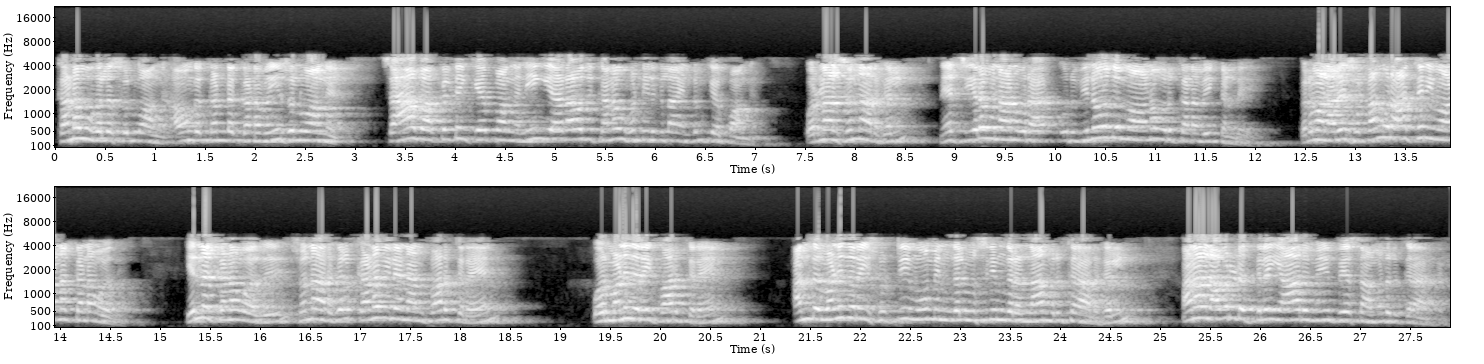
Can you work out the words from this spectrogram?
கனவுகளை சொல்லுவாங்க. அவங்க கண்ட கனவையும் சொல்லுவாங்க. சஹாபாக்கள்கிட்டையும் கேட்பாங்க. நீங்க யாராவது கனவு கொண்டிருக்கலாம் என்றும் கேட்பாங்க. ஒரு நாள் சொன்னார்கள் நேற்று இரவு நான் ஒரு ஒரு வினோதமான ஒரு கனவை கண்டேன். பெருமானாரே சொல்றாங்க. ஒரு ஆச்சரியமான கனவு அது. என்ன கனவு அது? சொன்னார்கள் கனவில நான் பார்க்கிறேன் ஒரு மனிதரை பார்க்கிறேன் அந்த மனிதரை சுற்றி மோமின்கள் முஸ்லிம்கள் எல்லாம் இருக்கிறார்கள். ஆனால் அவரிடத்தில் யாருமே பேசாமல் இருக்கிறார்கள்.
